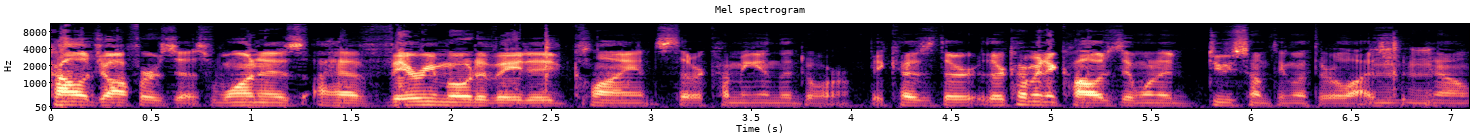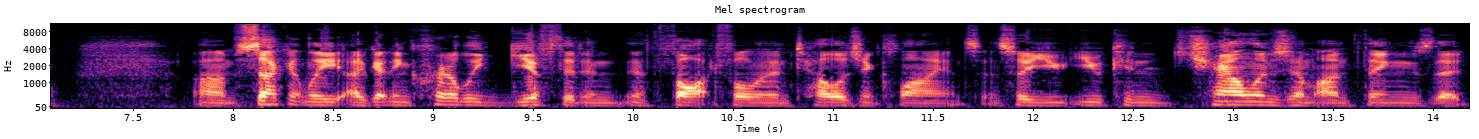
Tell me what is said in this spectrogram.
College offers this. One is I have very motivated clients that are coming in the door because they're they're coming to college. They want to do something with their lives. You know. Um, secondly, I've got incredibly gifted and, and thoughtful and intelligent clients, and so you, you can challenge them on things that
